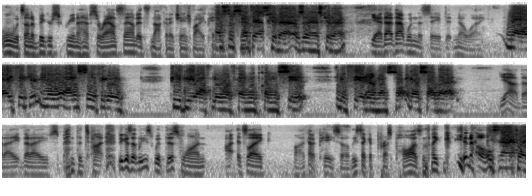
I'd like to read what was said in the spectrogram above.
Ooh, it's on a bigger screen. I have surround sound. It's not going to change my opinion. I was just going to ask you that. I was going to ask you that. Yeah, that that wouldn't have saved it. No way. No, I think you know. Honestly, I think it would peeve me off more if I ended up going to see it in the theater yeah. and I saw and I saw that. Yeah, that I that I spent the time because at least with this one, it's like well, I gotta pay, so at least I could press pause and like, you know, exactly.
